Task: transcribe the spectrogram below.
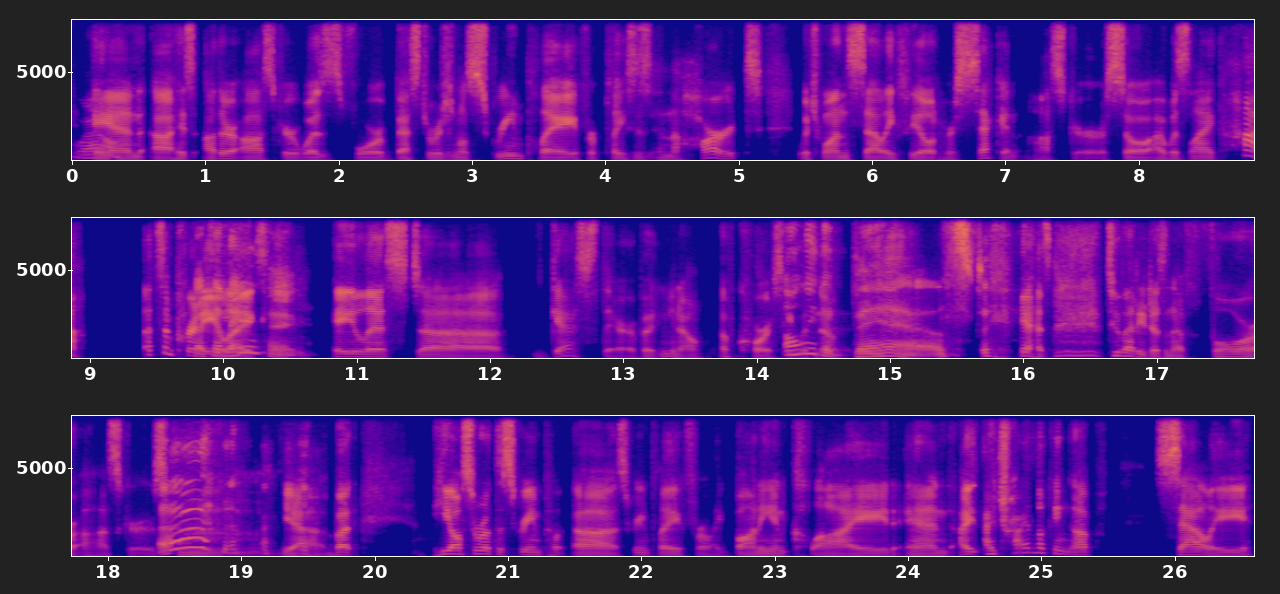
Wow. And uh, his other Oscar was for Best Original Screenplay for Places in the Heart, which won Sally Field her second Oscar. So I was like, huh, that's some pretty That's like. A-list uh, guess there. But you know, of course he Only would the know. best. yes. Too bad he doesn't have four Oscars. Hmm, yeah, but he also wrote the screen uh, screenplay for like Bonnie and Clyde, and I, I tried looking up Sally,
